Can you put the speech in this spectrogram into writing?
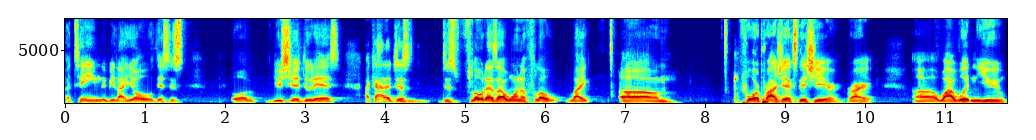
a team to be like, yo, this is or you should do this. I kind of just just float as I want to float. Like um four projects this year, right? Uh, why wouldn't you?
